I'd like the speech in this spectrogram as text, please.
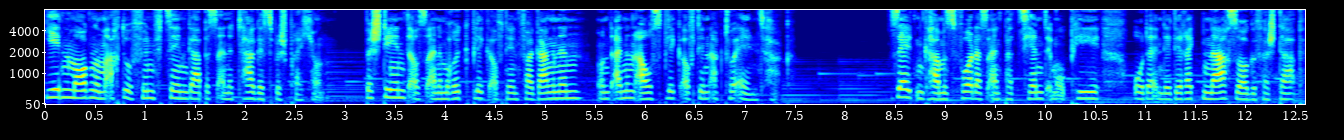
Jeden Morgen um 8.15 Uhr gab es eine Tagesbesprechung, bestehend aus einem Rückblick auf den vergangenen und einen Ausblick auf den aktuellen Tag. Selten kam es vor, dass ein Patient im OP oder in der direkten Nachsorge verstarb.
